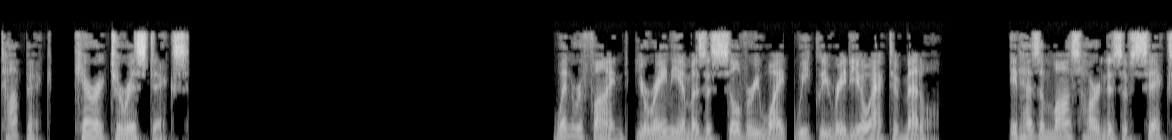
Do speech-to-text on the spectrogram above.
Topic: Characteristics When refined, uranium is a silvery white, weakly radioactive metal. It has a Mohs hardness of 6,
